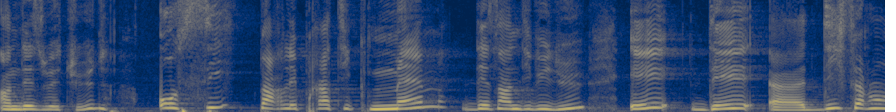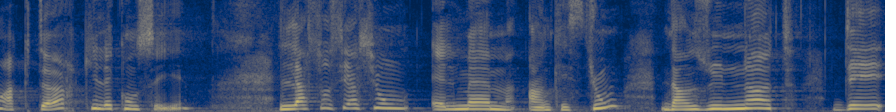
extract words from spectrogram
en désuétude aussi par les pratiques mêmes des individus et des euh, différents acteurs qui les conseillaient. L'association elle-même en question, dans une note dès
